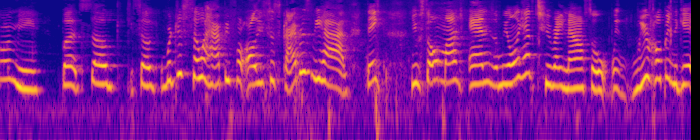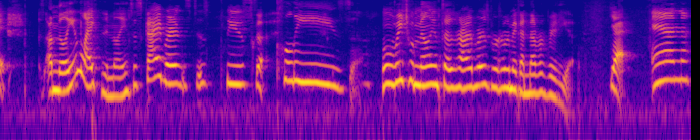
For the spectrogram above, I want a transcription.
or me. But so so we're just so happy for all these subscribers we have. Thank you so much. And we only have two right now, so we, we're hoping to get a million likes and a million subscribers. Just please, please. When we reach a million subscribers, we're gonna make another video. Yeah, and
